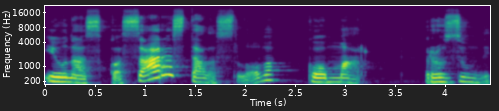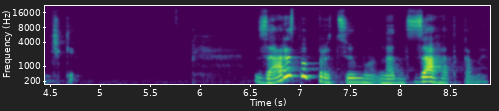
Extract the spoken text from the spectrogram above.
І у нас косара стало слово комар розумнички. Зараз попрацюємо над загадками.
